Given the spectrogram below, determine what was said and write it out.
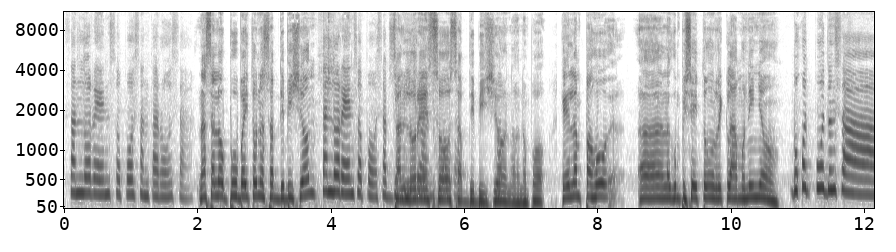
San Lorenzo po, Santa Rosa. Nasa loob po ba ito ng subdivision? San Lorenzo po, subdivision. San Lorenzo Opo. subdivision. Ano po? Kailan pa ho ah, nagumpisa itong reklamo ninyo? Bukod po dun sa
